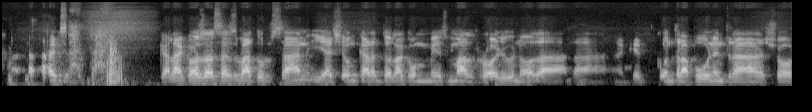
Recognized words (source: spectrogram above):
Exacte que la cosa se's va torçant i això encara et dona com més mal rotllo, no?, d'aquest contrapunt entre això,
